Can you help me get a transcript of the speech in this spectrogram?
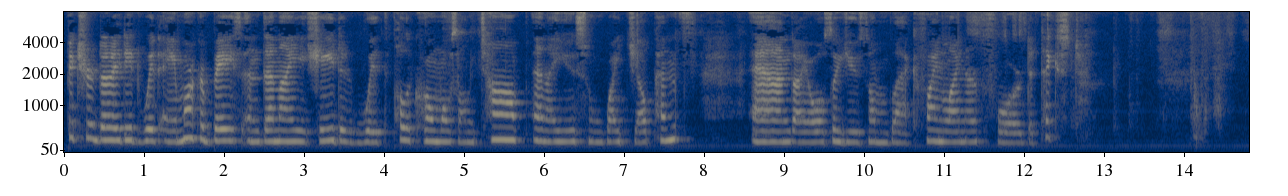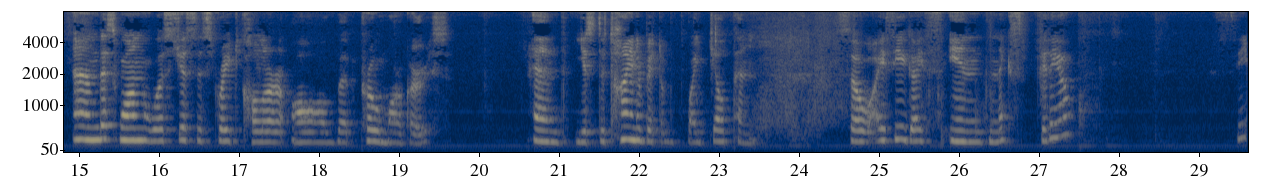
picture that I did with a marker base and then I shaded with polychromos on top and I used some white gel pens and I also used some black fine liner for the text. And this one was just a straight color of pro markers and just a tiny bit of white gel pen. So I see you guys in the next video.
